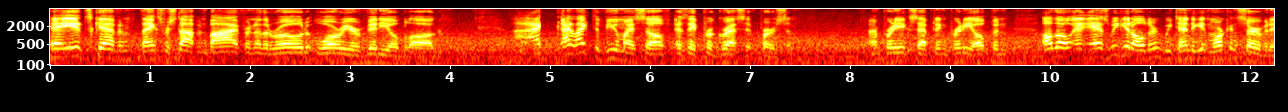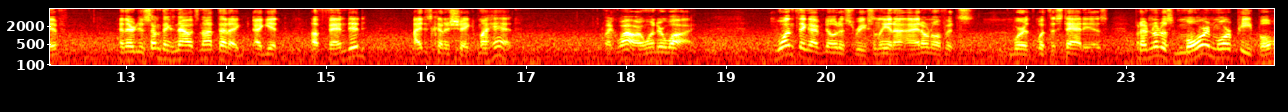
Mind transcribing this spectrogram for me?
Hey, it's Kevin. Thanks for stopping by for another Road Warrior video blog. I, I like to view myself as a progressive person. I'm pretty accepting, pretty open. Although, as we get older, we tend to get more conservative. And there are just some things now, it's not that I, I get offended, I just kind of shake my head. Like, wow, I wonder why. One thing I've noticed recently, and I, I don't know if it's where, what the stat is, but I've noticed more and more people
